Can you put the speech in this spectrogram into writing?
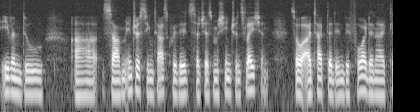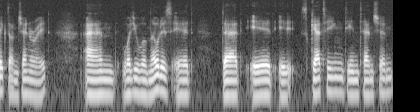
even do uh, some interesting task with it such as machine translation. So I typed that in before then I clicked on generate. And what you will notice is that it is getting the intention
